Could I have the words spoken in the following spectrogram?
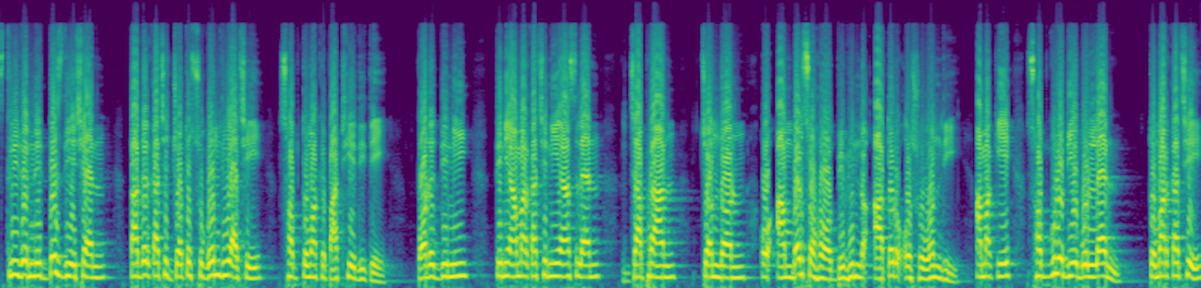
স্ত্রীদের নির্দেশ দিয়েছেন, তাদের কাছে যত সুগন্ধি আছে সব তোমাকে পাঠিয়ে দিতে। পরের দিনই তিনি আমার কাছে নিয়ে আসলেন জাফরান, চন্দন ও আম্বর সহ বিভিন্ন আতর ও সুগন্ধি আমাকে সবগুলো দিয়ে বললেন, তোমার কাছে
